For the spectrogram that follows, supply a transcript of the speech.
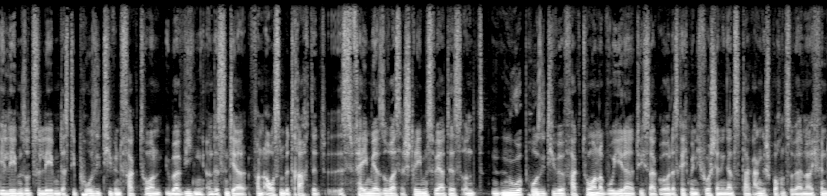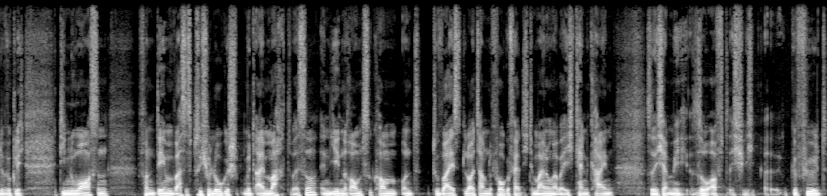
ihr Leben so zu leben, dass die positiven Faktoren überwiegen. Und das sind ja von außen betrachtet, ist Fame ja sowas Erstrebenswertes und nur positive Faktoren, obwohl jeder natürlich sagt, oh, das kann ich mir nicht vorstellen, den ganzen Tag angesprochen zu werden. Aber ich finde wirklich die Nuancen von dem, was es psychologisch mit einem macht, weißt du, in jeden Raum zu kommen und du weißt, Leute haben eine vorgefertigte Meinung, aber ich kenne keinen. So, ich habe mich so oft, ich, ich äh, gefühlt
